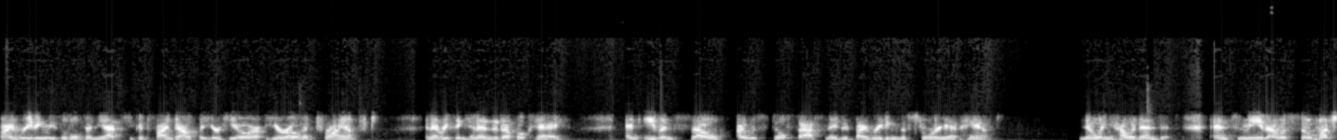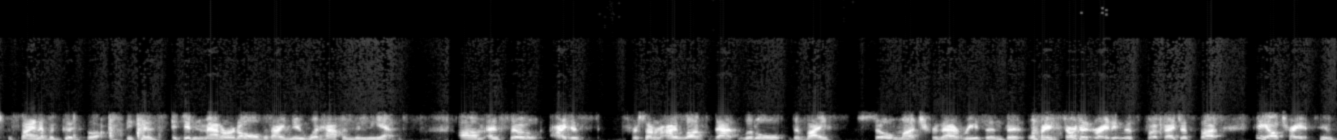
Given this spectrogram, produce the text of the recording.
by reading these little vignettes, you could find out that your hero, hero had triumphed and everything had ended up okay. And even so, I was still fascinated by reading the story at hand, knowing how it ended. And to me, that was so much the sign of a good book because it didn't matter at all that I knew what happened in the end. Um, and so I just for some, I loved that little device so much for that reason that when I started writing this book, I just thought, hey, I'll try it too.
